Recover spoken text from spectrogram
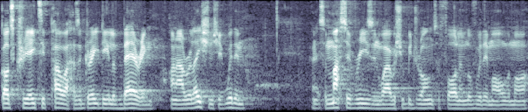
God's creative power has a great deal of bearing on our relationship with Him. And it's a massive reason why we should be drawn to fall in love with Him all the more.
